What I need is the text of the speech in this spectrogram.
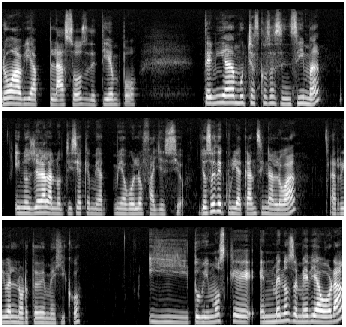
no había plazos de tiempo, tenía muchas cosas encima y nos llega la noticia que mi, mi abuelo falleció. Yo soy de Culiacán, Sinaloa, arriba el norte de México, y tuvimos que en menos de media hora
